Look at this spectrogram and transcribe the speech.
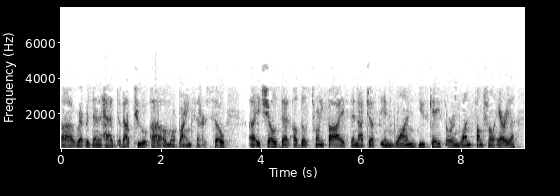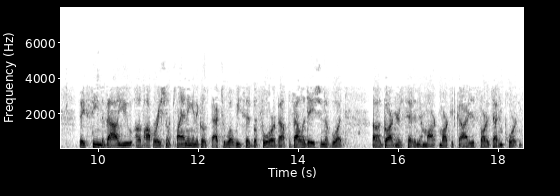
uh, represented had about two uh, or more buying centers. So uh it shows that of those 25, they're not just in one use case or in one functional area. They've seen the value of operational planning, and it goes back to what we said before about the validation of what uh, Gartner said in their market guide as far as that importance,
